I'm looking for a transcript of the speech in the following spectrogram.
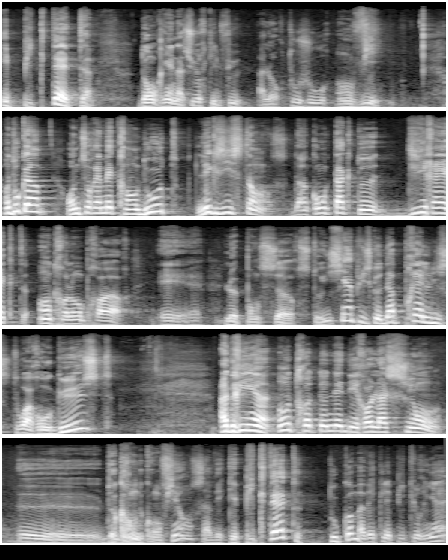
Épictète dont rien n'assure qu'il fût alors toujours en vie. En tout cas, on ne saurait mettre en doute l'existence d'un contact direct entre l'empereur et le penseur stoïcien, puisque d'après l'histoire auguste, Adrien entretenait des relations euh, de grande confiance avec Épictète, tout comme avec l'épicurien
